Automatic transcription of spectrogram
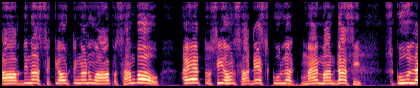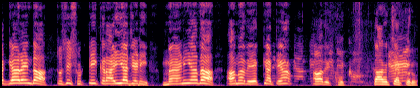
ਆਪਦੀਆਂ ਸਿਕਿਉਰਟੀਆਂ ਨੂੰ ਆਪ ਸੰਭੋ। ਇਹ ਤੁਸੀਂ ਹੁਣ ਸਾਡੇ ਸਕੂਲ ਮੈਂ ਮੰਨਦਾ ਸੀ ਸਕੂਲ ਲੱਗਿਆ ਰਹਿੰਦਾ। ਤੁਸੀਂ ਛੁੱਟੀ ਕਰਾਈ ਆ ਜਿਹੜੀ ਮੈਂ ਨਹੀਂ ਆਂਦਾ। ਆ ਮੈਂ ਵੇਖ ਕੇ ਹਟਿਆ। ਆ ਵੇਖੋ ਕਾਗਜ਼ ਚੈੱਕ ਕਰੋ।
